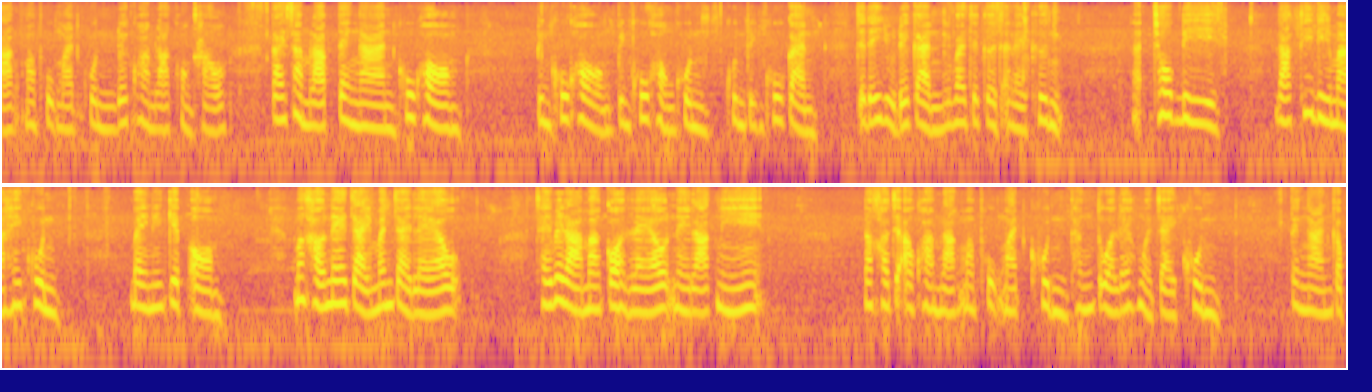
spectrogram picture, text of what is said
รักมาผูกมัดคุณด้วยความรักของเขาตายสำรับแต่งงานคู่ครอง เป็นคู่ครอง เป็นคู่ของคุณ คุณเป็นคู่กัน จะได้อยู่ด้วยกันไม่ว่าจะเกิดอะไรขึ้นนะโชคดี รักที่ดีมาให้คุณ ใบนี้เก็บออม เมื่อเขาแน่ใจมั่นใจแล้ว ใช้เวลามาก่อนแล้วในรักนี้ แล้วเขาจะเอาความรักมาผูกมัดคุณทั้งตัวและหัวใจคุณ แต่งงานกับ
